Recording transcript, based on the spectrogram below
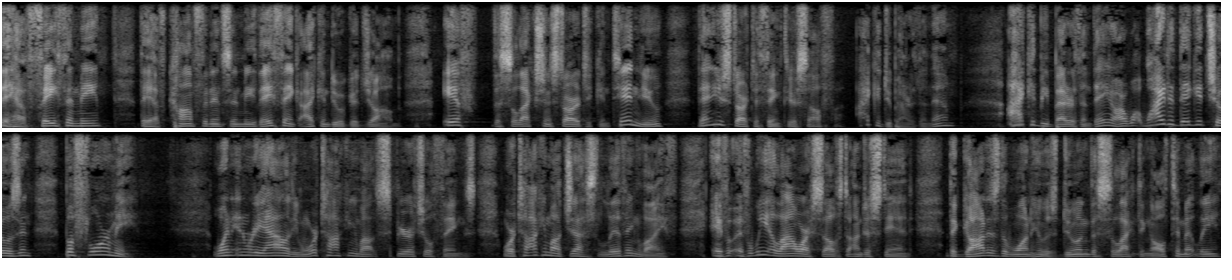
They have faith in me. They have confidence in me. They think I can do a good job. If the selection started to continue, then you start to think to yourself, I could do better than them. I could be better than they are. Why did they get chosen before me? When in reality, when we're talking about spiritual things, we're talking about just living life, if, if we allow ourselves to understand that God is the one who is doing the selecting ultimately,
